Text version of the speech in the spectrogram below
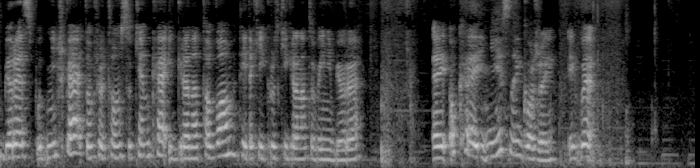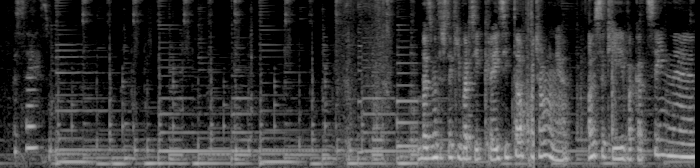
Biorę spódniczkę, tą fioletową sukienkę i granatową. Tej takiej krótkiej granatowej nie biorę. Ej, okej, nie jest najgorzej. Jakby. Wezmę też taki bardziej crazy top. Czemu nie? On jest taki wakacyjny,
